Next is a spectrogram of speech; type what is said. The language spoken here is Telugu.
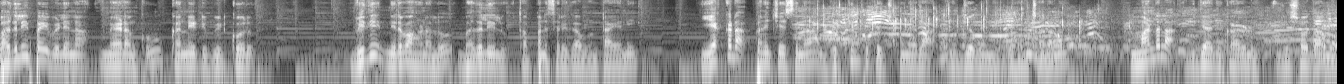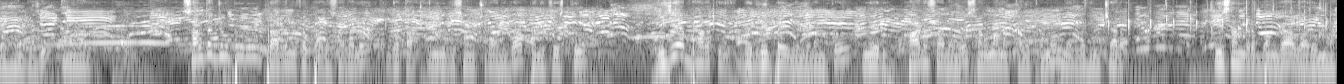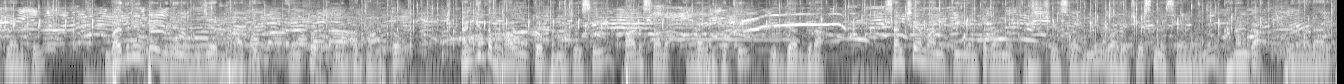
బదిలీపై వెళ్ళిన మేడంకు కన్నీటి వీడ్కోలు. విధి నిర్వహణలో బదిలీలు తప్పనిసరిగా ఉంటాయని ఎక్కడ పనిచేసినా గుర్తింపు తెచ్చుకునేలా ఉద్యోగం నిర్వహించాలని మండల విద్యాధికారులు యశోదా మోహన్ రెడ్డి అన్నారు. సంతజూటూరు ప్రాథమిక పాఠశాలలో గత ఎనిమిది సంవత్సరాలుగా పనిచేస్తూ విజయభారతి బదిలీపై వెళ్ళడంతో నేడు పాఠశాలలో సన్మాన కార్యక్రమం నిర్వహించారు. ఈ సందర్భంగా వారు మాట్లాడుతూ బదిలీపై వెళ్ళిన విజయభారతి ఎంతో నిబద్ధతతో అంకిత భావంతో పనిచేసి పాఠశాల అభివృద్ధికి విద్యార్థుల సంక్షేమానికి ఎంతగానో కృషి చేశారని వారు చేసిన సేవలను ఘనంగా కొనియాడారు.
